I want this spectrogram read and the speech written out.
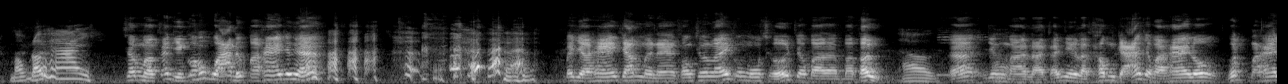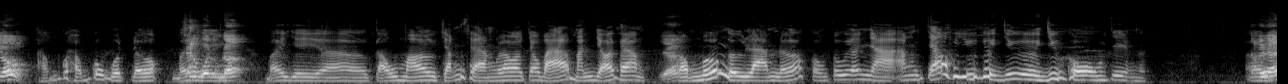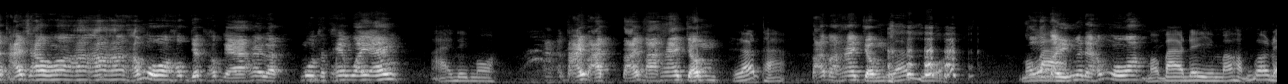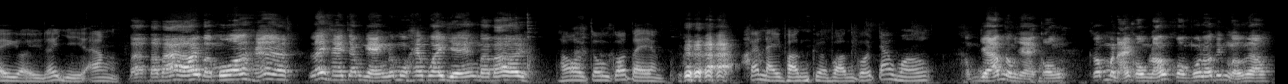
Một đổi hai. Sao mà cái gì con không qua được bà hai chứ hả bây giờ 200 rồi nè con sẽ lấy con mua sữa cho bà bà tư. Ờ đó nhưng mà là cả như là không trả cho bà hai luôn quýt bà hai luôn. Không có không có quỵt được bởi sao vì quýt không được? bởi vì ờ, cậu mợ sẵn sàng lo cho bà mạnh giỏi phải không? Dạ. Còn mướn người làm nữa còn tôi ở nhà ăn cháo với với với khô chiên Tại, ừ. tại sao không, không, không mua hột vịt hột gà hay là mua thịt heo quay ăn? Ai đi mua? À, tại bà tại bà hai chùm. Lết hả? Tại bà hai chùm. Lết mua mà có ba. tiền rồi nè không mua? Mà ba đi mà không có đi rồi lấy gì ăn? Bà bà ba ơi bà mua hả? Lấy 200 ngàn để mua heo quay về ăn bà ba ơi. Thôi tôi có tiền. Cái này phần phần của cháu mượn. Không dám đâu nhà con có mới nãy con nói con có nói tiếng mượn không?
